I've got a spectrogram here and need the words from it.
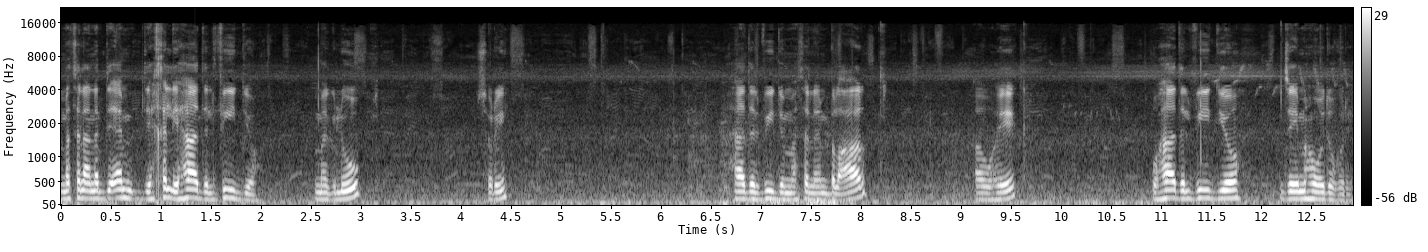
مثلا أنا بدي أم- بدي أخلي هذا الفيديو مقلوب. sorry هذا الفيديو مثلا بالعرض أو هيك. وهذا الفيديو زي ما هو دغري.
